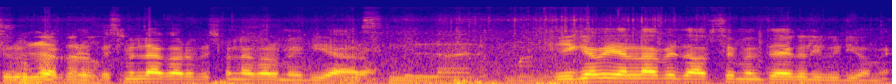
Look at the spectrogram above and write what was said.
शुरू करते हैं। करो। बिस्मिल्लाह करो बिस्मिल्लाह करो मैं भी आ रहा हूँ। ठीक है भाई अल्लाह हाफिज़ आपसे मिलते हैं अगली वीडियो में।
